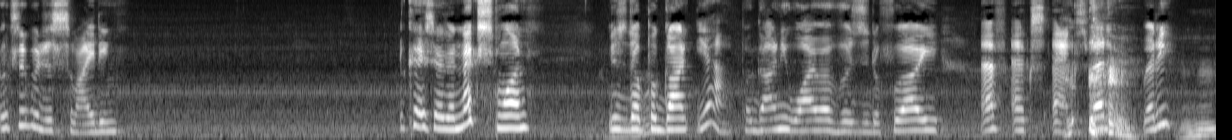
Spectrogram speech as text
Looks like we're just sliding. Okay, so the next one is the mm-hmm. Pagani. Yeah, Pagani Huayra versus the Ferrari FXX. Ready? Ready? Mm-hmm.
